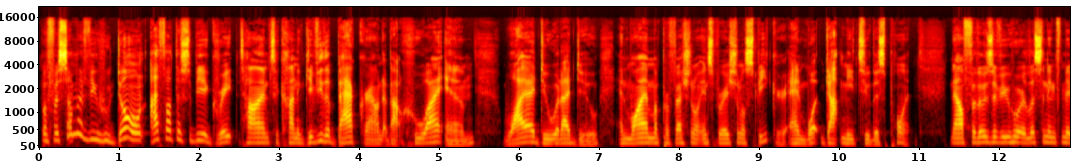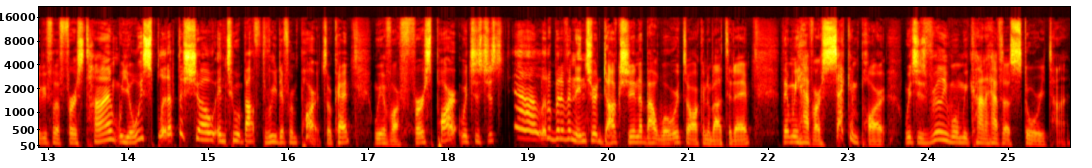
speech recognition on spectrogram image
but for some of you who don't, I thought this would be a great time to kind of give you the background about who I am, why I do what I do, and why I'm a professional inspirational speaker and what got me to this point. Now, for those of you who are listening for maybe for the first time, we always split up the show into about three different parts, okay? We have our first part, which is just yeah, a little bit of an introduction about what we're talking about today. Then we have our second part, which is really when we kind of have a story time.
